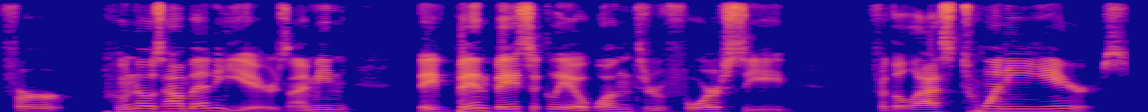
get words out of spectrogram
for who knows how many years. I mean, they've been basically a one through four seed for the last twenty years.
